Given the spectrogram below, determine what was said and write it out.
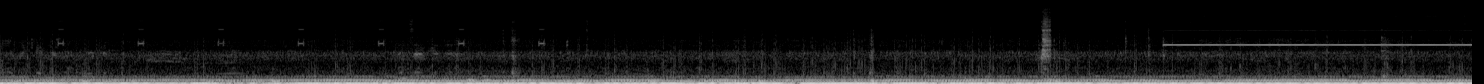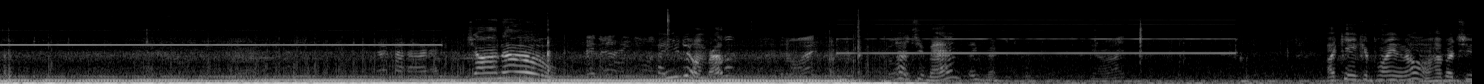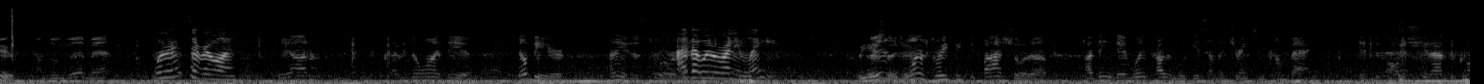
Oh, my camera's not working. That's not good then. Jono! Hey man, how you doing? How you doing, brother? You alright? Not too bad. Thank you. You alright? I can't complain at all. How about you? I'm doing good, man. Where is everyone? Yeah, I, don't, I have no idea. They'll be here. I think it's just too early. I thought we were running late. We There's usually do. one 355 showed up. I think they went probably will get some drinks and come back. They took all the shit out of the car.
